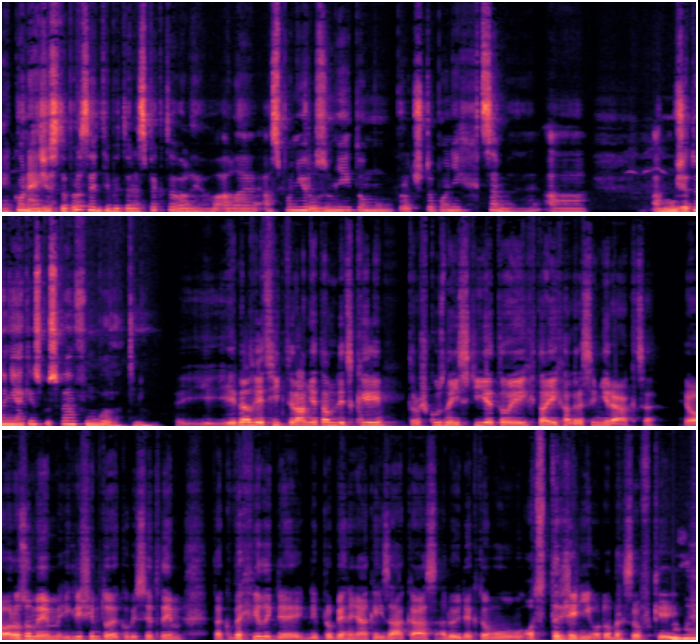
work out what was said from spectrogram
jako ne, že stoprocentně by to respektovali, jo, ale aspoň rozumějí tomu, proč to po nich chceme a, a může to nějakým způsobem fungovat. No. Jedna z věcí, která mě tam vždycky trošku znejistí, je to jejich, ta jejich agresivní reakce. Jo, rozumím, i když jim to jako vysvětlím, tak ve chvíli, kdy, kdy proběhne nějaký zákaz a dojde k tomu odstržení od obrazovky, mm-hmm.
